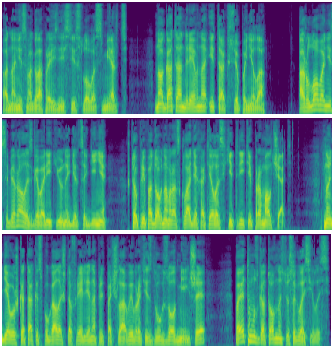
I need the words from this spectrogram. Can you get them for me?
Она не смогла произнести слово «смерть», но Агата Андреевна и так все поняла. Орлова не собиралась говорить юной герцогине, что при подобном раскладе хотелось хитрить и промолчать. Но девушка так испугалась, что Фрейлина предпочла выбрать из двух зол меньшее поэтому с готовностью согласилась.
